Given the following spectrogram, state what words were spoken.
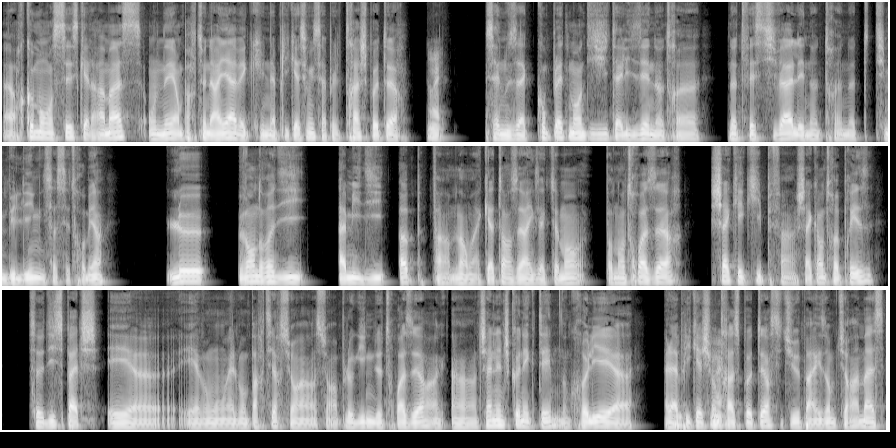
Alors comment on sait ce qu'elles ramassent? On est en partenariat avec une application qui s'appelle Trash Potter. Ouais. Ça nous a complètement digitalisé notre, euh, notre festival et notre, notre team building, ça c'est trop bien. Le vendredi à midi, hop, enfin non, à 14h exactement, pendant trois heures, chaque équipe, enfin chaque entreprise se dispatch et, euh, et elles, vont, elles vont partir sur un, sur un plugin de 3 heures, un, un challenge connecté, donc relié à, à l'application Ouais. Traspotter. Si tu veux, par exemple, tu ramasses,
